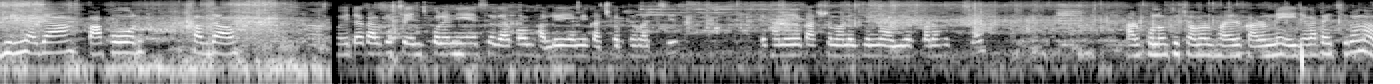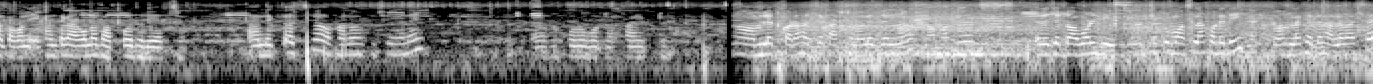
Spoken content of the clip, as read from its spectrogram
ঝুড়ি ভাজা পাঁপড় সব দাও। ওইটা কালকে চেঞ্জ করে নিয়ে এসে দেখো ভালোই আমি কাজ করতে পারছি। এখানে কাস্টমারের জন্য অমলেট করা হচ্ছে। আর কোনো কিছু আমার ভয়ের কারণ নেই। এই জায়গাটায় ছিল না তখন এখান থেকে আগুনটা ধপ করে ধরে যাচ্ছে। এখন দেখতে পাচ্ছ ওখানেও কিছু নেই। পুরো গোটা পাইপটা অমলেট করা হচ্ছে কাস্টমারের জন্য। এটা হচ্ছে ডবল ডিম। একটু মশলা করে দিই। মশলা খেতে ভালোবাসে।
